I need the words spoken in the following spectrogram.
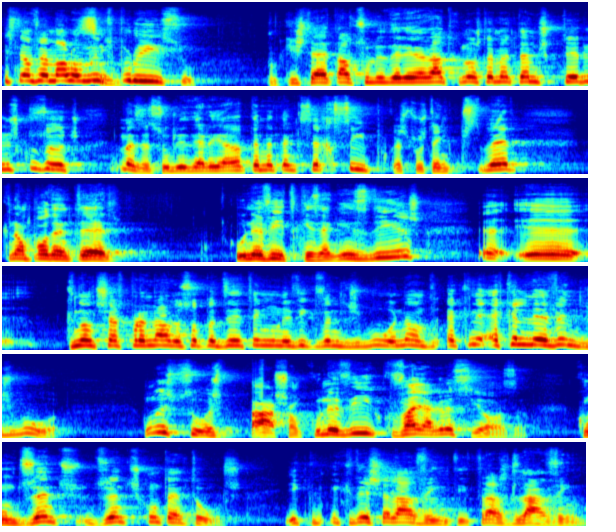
Isso não vem mal ou muito Sim. por isso. Porque isto é a tal solidariedade que nós também temos que ter uns com os outros. Mas a solidariedade também tem que ser recíproca. As pessoas têm que perceber que não podem ter o navio de 15 em 15 dias, eh, eh, que não lhes serve para nada, só para dizer tenho um navio que vem de Lisboa. Não, é que, é que ele nem vem de Lisboa. Quando as pessoas acham que o navio que vai à Graciosa, com 200, 200 contentores, e que, e que deixa lá 20 e traz de lá 20,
